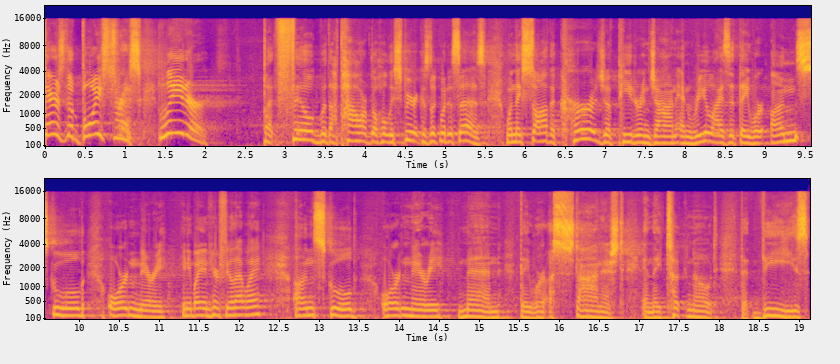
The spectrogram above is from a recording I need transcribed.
There's the boisterous leader, but filled with the power of the Holy Spirit. Because look what it says. When they saw the courage of Peter and John and realized that they were unschooled, ordinary. Anybody in here feel that way? Unschooled, ordinary men. They were astonished and they took note that these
